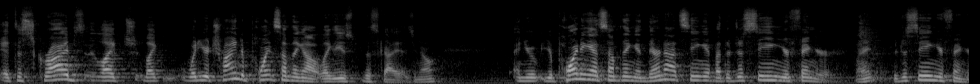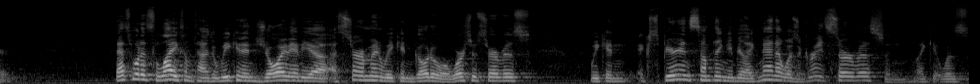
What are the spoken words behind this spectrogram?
it describes like, like when you're trying to point something out, like these, this guy is, you know, and you're, you're pointing at something and they're not seeing it, but they're just seeing your finger, right? They're just seeing your finger. That's what it's like sometimes. We can enjoy maybe a, a sermon, we can go to a worship service, we can experience something and be like, man, that was a great service, and like it was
